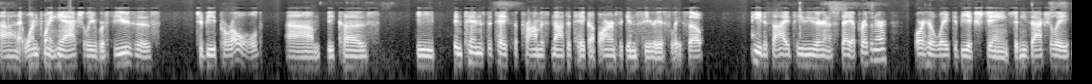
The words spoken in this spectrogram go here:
Uh, and at one point, he actually refuses to be paroled um, because he intends to take the promise not to take up arms again seriously. So he decides he's either going to stay a prisoner or he'll wait to be exchanged. And he's actually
